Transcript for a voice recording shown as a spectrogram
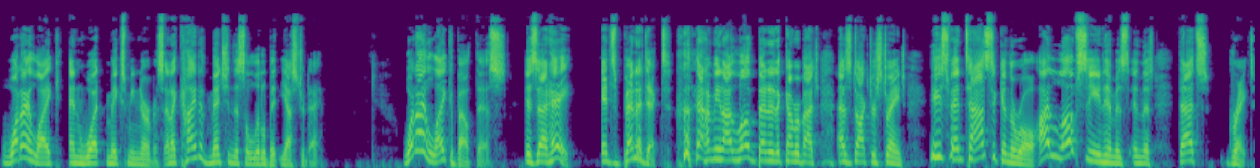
what I like and what makes me nervous. And I kind of mentioned this a little bit yesterday. What I like about this is that, hey, it's Benedict. I mean, I love Benedict Cumberbatch as Doctor Strange. He's fantastic in the role. I love seeing him as in this. That's great.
